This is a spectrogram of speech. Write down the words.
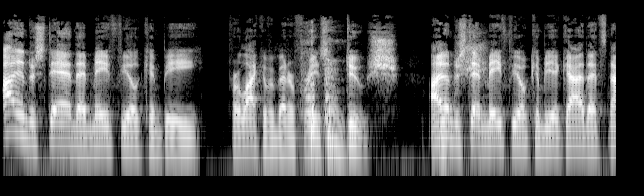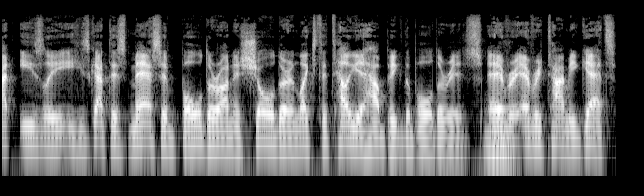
I understand that Mayfield can be, for lack of a better phrase, a douche. I understand Mayfield can be a guy that's not easily. He's got this massive boulder on his shoulder and likes to tell you how big the boulder is every every time he gets.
